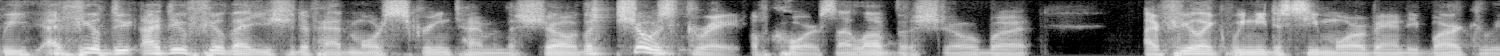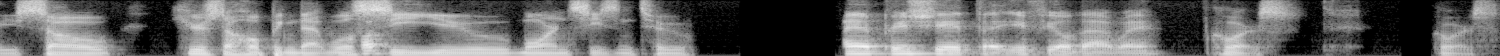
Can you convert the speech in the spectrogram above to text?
we I feel do I do feel that you should have had more screen time in the show. The show is great, of course. I love the show, but I feel like we need to see more of Andy Barclay. So here's to hoping that we'll Well- see you more in season two. I appreciate that you feel that way. Of course. Of course.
